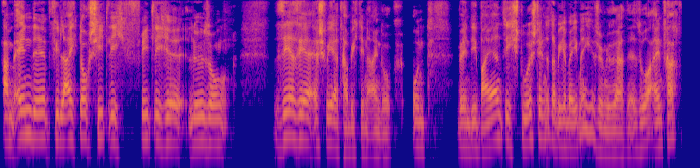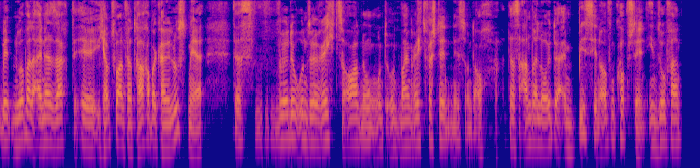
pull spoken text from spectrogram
am Ende vielleicht doch schiedlich friedliche Lösung sehr, sehr erschwert, habe ich den Eindruck. Und wenn die Bayern sich stur stellen, das habe ich aber immer hier schon gesagt, so einfach wird nur, weil einer sagt, äh, ich habe zwar einen Vertrag, aber keine Lust mehr, das würde unsere Rechtsordnung und, und mein Rechtsverständnis und auch das andere Leute ein bisschen auf den Kopf stellen. Insofern,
